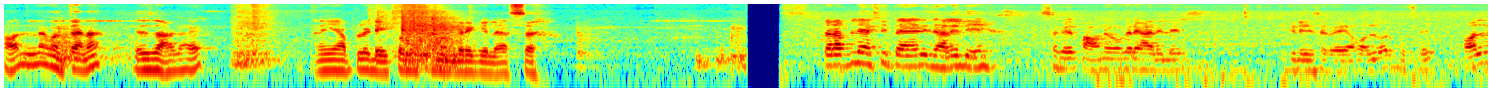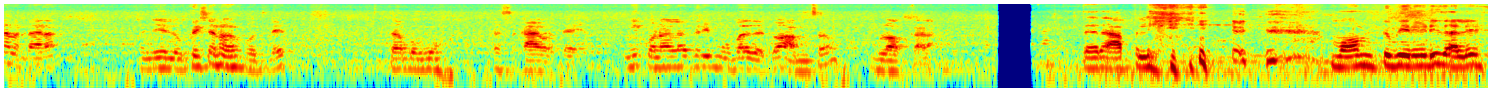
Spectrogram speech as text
हॉल नाही म्हणताय ना? हे जागा आहे. आणि आपलं डेकोरेशन वगैरे केलं असं. तर आपली अशी तयारी झालेली आहे. सगळे पाहुणे वगैरे आलेले आहेत. इकडे सगळे हॉलवर पोचले हॉल नाही म्हणताय ना म्हणजे लोकेशनवर पोचले तर बघू कसं काय होतं आहे मी कोणाला तरी मोबाईल देतो आमचं ब्लॉग काढा. तर आपली मॉम टू बी रेडी झाले.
